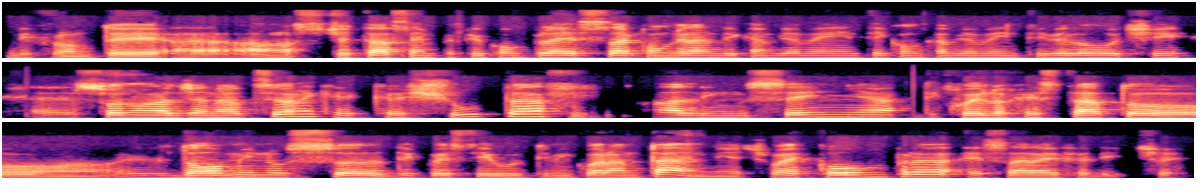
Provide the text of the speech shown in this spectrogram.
di fronte a, a, una società sempre più complessa, con grandi cambiamenti, con cambiamenti veloci. Eh, sono una generazione che è cresciuta all'insegna di quello che è stato il dominus di questi ultimi 40 anni, e cioè compra e sarai felice.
